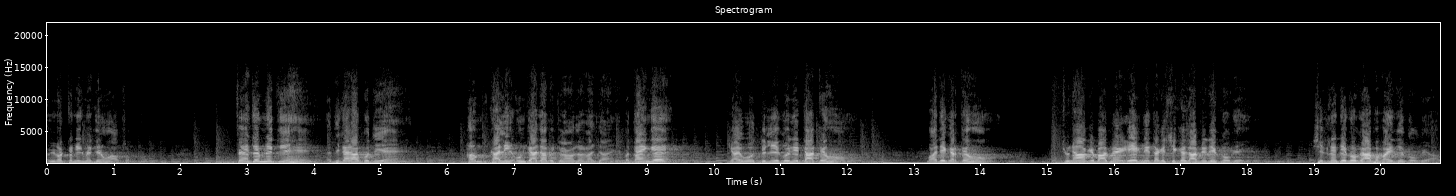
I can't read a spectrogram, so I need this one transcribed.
अभी वक्त नहीं, मैं गिनूँ आप सबको। फैसले हमने किए हैं, अधिकार आपको दिए हैं। हम खाली उनके आधार पर चुनाव लड़ना चाहेंगे। बताएँगे, चाहे वो दिल्ली कोई नेता आते हों, वादे करते हों, चुनाव के बाद में एक नेता की शिकल आपने देखोगे। शिकलें देखोगे? आप हमारी देखोगे आप।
